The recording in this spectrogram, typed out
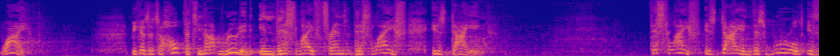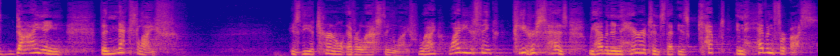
Why? Because it's a hope that's not rooted in this life. Friends, this life is dying. This life is dying. This world is dying. The next life is the eternal, everlasting life. Why, why do you think Peter says we have an inheritance that is kept in heaven for us?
